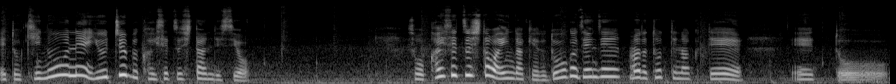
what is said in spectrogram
えっと昨日ね YouTube 開設したんですよ。そう開設したはいいんだけど動画全然まだ撮ってなくてえ、っと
